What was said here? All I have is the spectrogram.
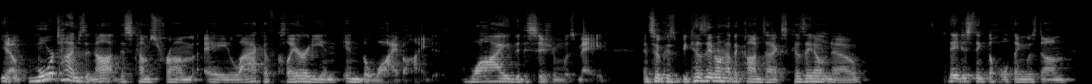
you know, more times than not, this comes from a lack of clarity in, in the why behind it, why the decision was made. And so because because they don't have the context, because they don't know, they just think the whole thing was dumb.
